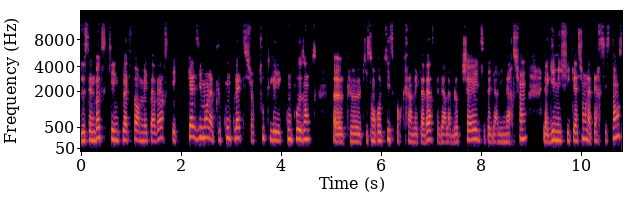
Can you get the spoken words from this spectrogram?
The Sandbox, qui est une plateforme métaverse qui est quasiment la plus complète sur toutes les composantes euh, que, qui sont requises pour créer un métaverse, c'est-à-dire la blockchain, c'est-à-dire l'immersion, la gamification, la persistance.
